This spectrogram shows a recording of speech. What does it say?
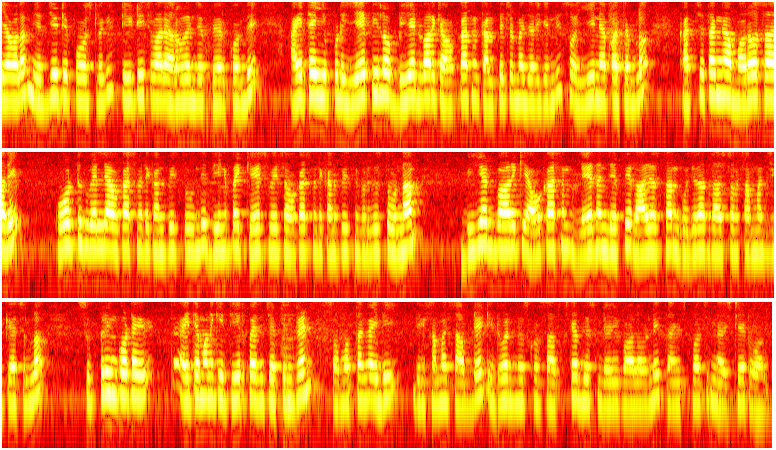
కేవలం ఎస్జిటి పోస్టులకి టీటీసీ వారే అర్హులు అని చెప్పి పేర్కొంది. అయితే ఇప్పుడు ఏపీలో బీఎడ్ వారికి అవకాశం కల్పించడమే జరిగింది. సో ఈ నేపథ్యంలో ఖచ్చితంగా మరోసారి కోర్టుకు వెళ్ళే అవకాశం అయితే కనిపిస్తుంది దీనిపై కేసు వేసే అవకాశం అయితే కనిపిస్తుంది. ఇప్పుడు చూస్తూ ఉన్నాం. బీఎడ్ వారికి అవకాశం లేదని చెప్పి రాజస్థాన్ గుజరాత్ రాష్ట్రాలకు సంబంధించిన కేసుల్లో సుప్రీంకోర్టు అయితే మనకి తీర్పు అయితే చెప్పింది ఫ్రెండ్స్ సో మొత్తంగా ఇది దీనికి సంబంధించిన అప్డేట్. ఇటువంటి న్యూస్ కోసం సబ్స్క్రైబ్ చేసుకుని డైలీ ఫాలో అండి thanks for watching next state వాళ్ళు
